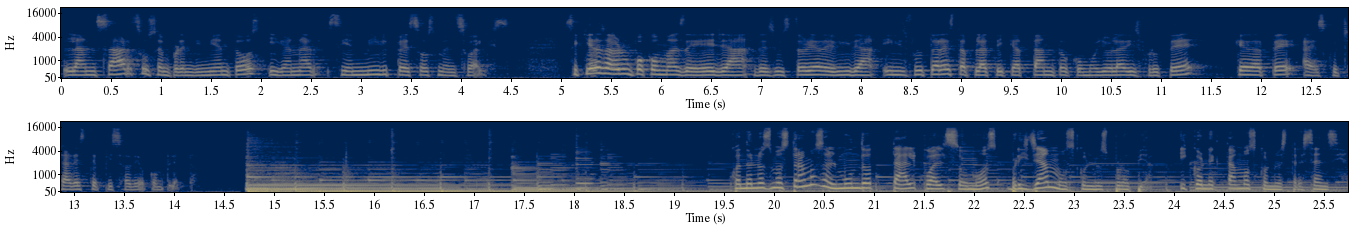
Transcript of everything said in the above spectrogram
lanzar sus emprendimientos y ganar 100 mil pesos mensuales. Si quieres saber un poco más de ella, de su historia de vida y disfrutar esta plática tanto como yo la disfruté, quédate a escuchar este episodio completo. Cuando nos mostramos al mundo tal cual somos, brillamos con luz propia y conectamos con nuestra esencia.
